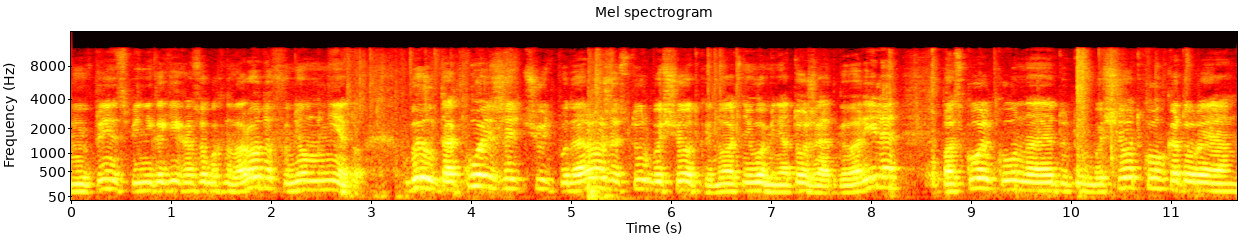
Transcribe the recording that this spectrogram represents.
ну и в принципе никаких особых наворотов в нем нету. Был такой же, чуть подороже, с турбощеткой, но от него меня тоже отговорили, поскольку на эту турбощетку, которая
